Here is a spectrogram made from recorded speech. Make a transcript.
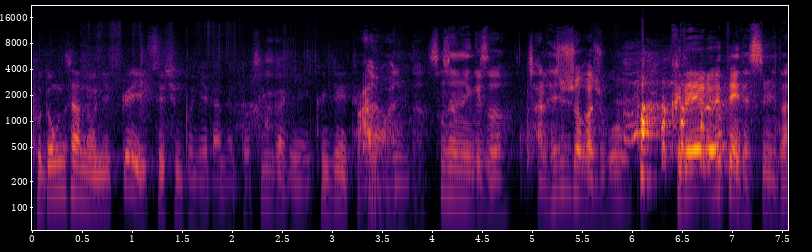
부동산 운이 꽤 있으신 분이라는 또 생각이 굉장히 들어요. 아유 아닙니다. 선생님께서 잘 해주셔가지고 그대로 했더니 됐습니다.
